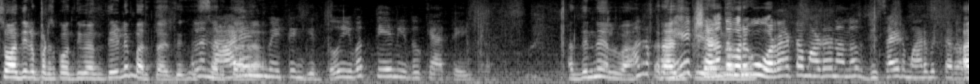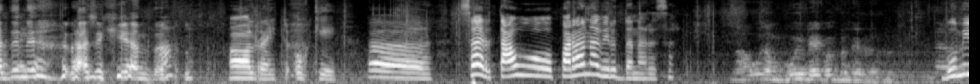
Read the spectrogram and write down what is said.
ಸ್ವಾಧೀನ ಅಂತ ಅಂತೇಳಿ ಬರ್ತಾ ಇದ್ದೀವಿ ಮೀಟಿಂಗ್ ಇದ್ದು ಇವತ್ತೇನಿದು ಅದನ್ನೇ ಅಲ್ವಾ? ಕ್ಷಣದವರೆಗೂ ಹೋರಾಟ ಮಾಡೋಣ ಅನ್ನೋದು ಡಿಸೈಡ್ ಮಾಡಿಬಿಟ್ಟಾರ ಅದನ್ನೇ ರಾಜಕೀಯ ಅಂತ ಆಲ್ ರೈಟ್ ಓಕೆ ಸರ್ ತಾವು ಪರಾನ ವಿರುದ್ಧನಾರ ಸರ್? ನಾವು ನಮ್ಮ ಭೂಮಿ ಬೇಕು ಅಂತ ಬಂದಿರೋದು. ಭೂಮಿ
